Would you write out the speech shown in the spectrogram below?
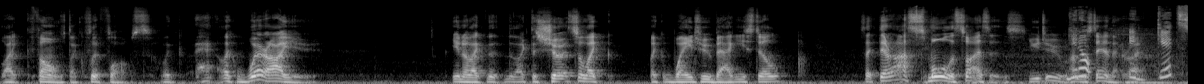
like thongs, like flip flops? Like, ha- like where are you? You know, like the like the shirts are like like way too baggy still. It's like there are smaller sizes. You do You know, understand that, right? it gets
